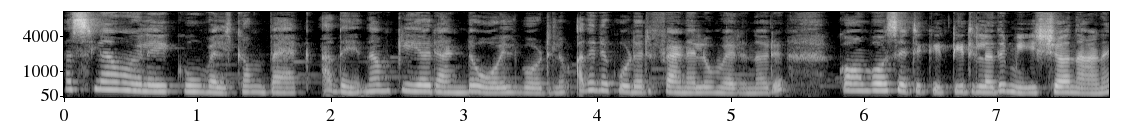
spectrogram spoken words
അസ്സാം വലൈക്കും വെൽക്കം ബാക്ക്. അതെ നമുക്ക് ഈ രണ്ട് ഓയിൽ ബോട്ടിലും അതിന്റെ കൂടെ ഒരു ഫെണലും വരുന്ന ഒരു കോംബോ സെറ്റ് കിട്ടിയിട്ടുള്ളത് മീഷോ എന്നാണ്.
